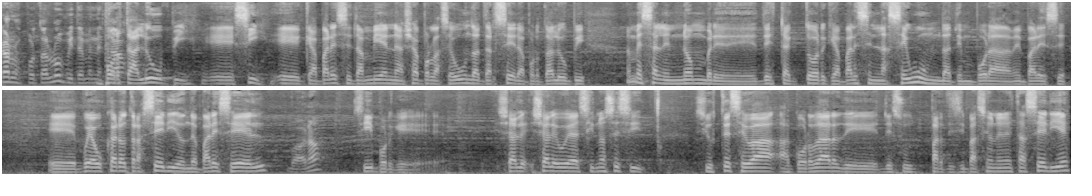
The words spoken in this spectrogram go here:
Carlos Portalupi también está. Portalupi, eh, sí, eh, que aparece también allá por la segunda, tercera, Portalupi. No me sale el nombre de, de este actor que aparece en la segunda temporada, me parece. Eh, voy a buscar otra serie donde aparece él. Bueno. Sí, porque ya le, ya le voy a decir, no sé si, si usted se va a acordar de, de su participación en esta serie.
